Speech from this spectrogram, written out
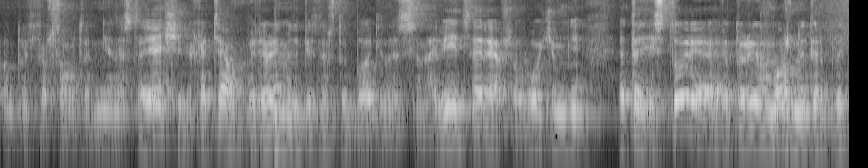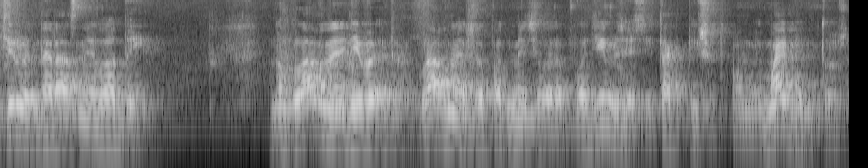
он что Шалум это не настоящий, хотя в время написано, что был один из сыновей царя Шалум. В общем, это история, которую можно интерпретировать на разные лады. Но главное не в этом. Главное, что подметил Раб Вадим здесь, и так пишет, по-моему, и Мальбим тоже.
